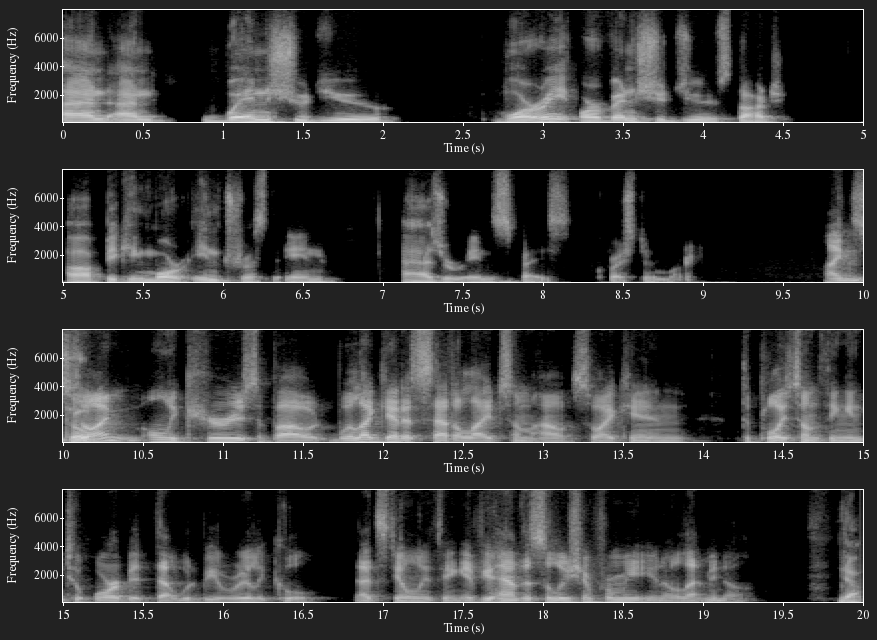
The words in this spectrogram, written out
and and when should you worry or when should you start uh, picking more interest in Azure in space? Question mark. I'm so, so I'm only curious about will I get a satellite somehow so I can deploy something into orbit? That would be really cool. That's the only thing. If you have the solution for me, you know, let me know yeah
